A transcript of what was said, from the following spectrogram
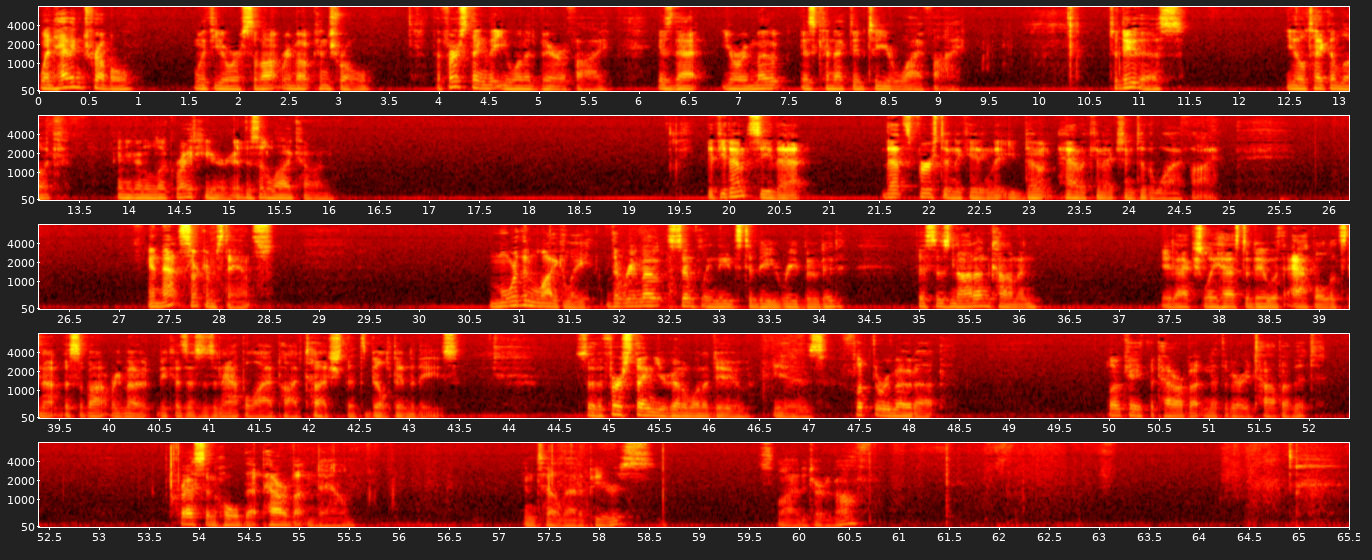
When having trouble with your Savant remote control, the first thing that you want to verify is that your remote is connected to your Wi-Fi. To do this, you'll take a look and you're going to look right here at this little icon. If you don't see that, that's first indicating that you don't have a connection to the Wi-Fi. In that circumstance, more than likely, the remote simply needs to be rebooted. This is not uncommon. It actually has to do with Apple. It's not the Savant remote because this is an Apple iPod Touch that's built into these. So the first thing you're going to want to do is flip the remote up, locate the power button at the very top of it, press and hold that power button down until that appears. Slide to turn it off.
